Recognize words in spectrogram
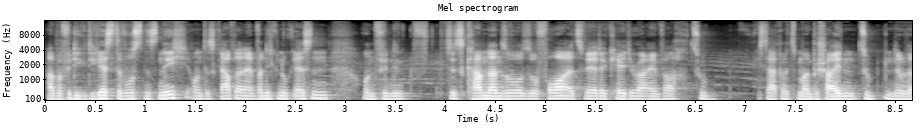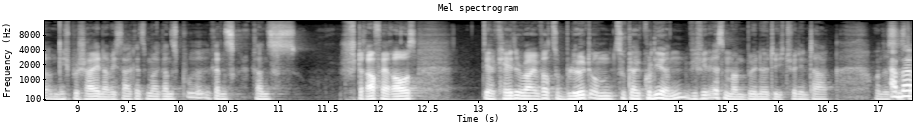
aber für die, die Gäste wussten es nicht und es gab dann einfach nicht genug Essen und für den, das kam dann so, so vor, als wäre der Caterer einfach zu ich sage jetzt mal bescheiden, zu, oder nicht bescheiden, aber ich sage jetzt mal ganz, ganz, ganz straff heraus, der Caterer einfach zu blöd, um zu kalkulieren, wie viel Essen man benötigt für den Tag. Aber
